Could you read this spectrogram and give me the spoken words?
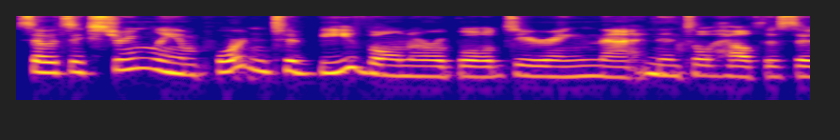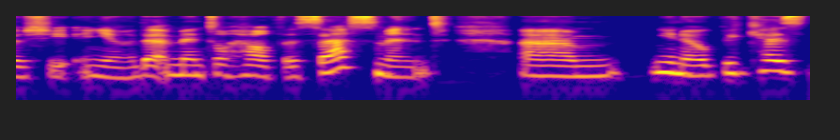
so it's extremely important to be vulnerable during that mental health associate you know that mental health assessment um, you know because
